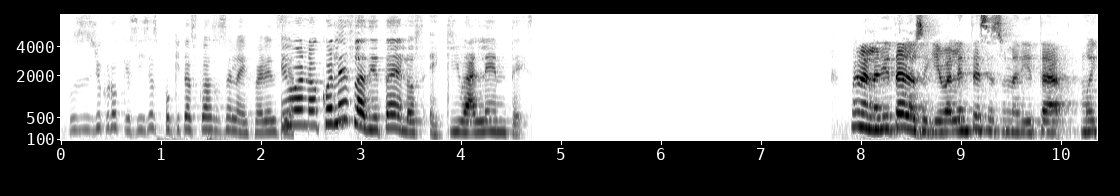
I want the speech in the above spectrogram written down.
Entonces yo creo que sí, esas poquitas cosas hacen la diferencia. Y bueno, ¿cuál es la dieta de los equivalentes? Bueno, la dieta de los equivalentes es una dieta muy,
